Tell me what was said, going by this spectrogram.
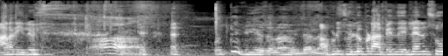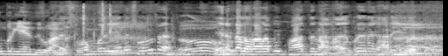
ஆறடியில ஆ ஒட்டு பிகே சொன்னா இல்லைல்ல அப்படி சொல்லப்படா அப்ப இந்த எல்லாரும் சோம்பரியா இருந்துருவாங்க. சோம்பரியில சொல்றேன். இரண்டால் ஒரு ஆளை போய் பார்த்துனாங்க. அதுக்கப்புறம் எனக்கு அறிவு வந்தது.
